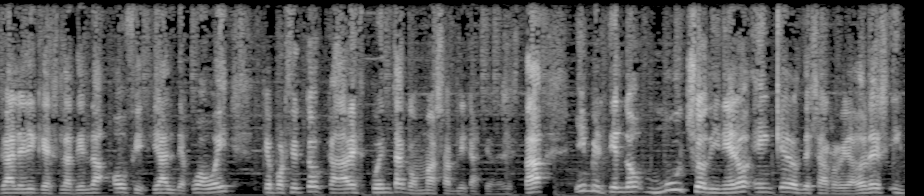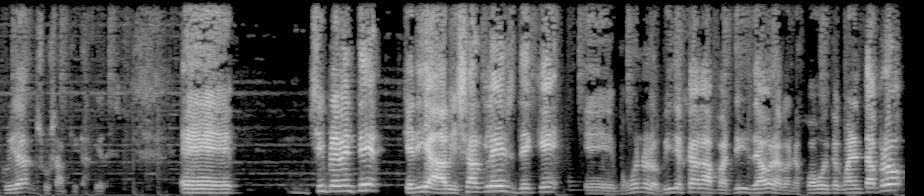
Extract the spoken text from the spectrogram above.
Gallery, que es la tienda oficial de Huawei, que por cierto cada vez cuenta con más aplicaciones. Está invirtiendo mucho dinero en que los desarrolladores incluyan sus aplicaciones. Eh, simplemente quería avisarles de que eh, pues bueno, los vídeos que haga a partir de ahora con el Huawei P40 Pro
